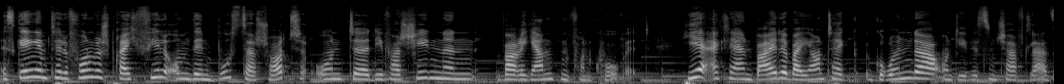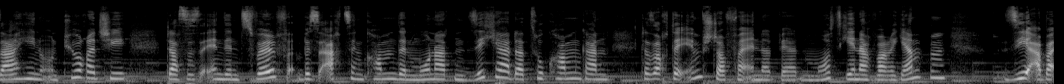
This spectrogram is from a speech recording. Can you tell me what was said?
Es ging im Telefongespräch viel um den Booster-Shot und äh, die verschiedenen Varianten von Covid. Hier erklären beide BioNTech-Gründer und die Wissenschaftler Sahin und Türeci, dass es in den 12 bis 18 kommenden Monaten sicher dazu kommen kann, dass auch der Impfstoff verändert werden muss, je nach Varianten, sie aber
